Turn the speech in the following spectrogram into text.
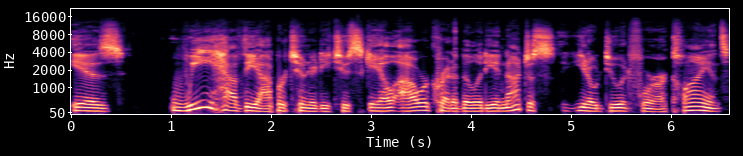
is we have the opportunity to scale our credibility and not just you know do it for our clients.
